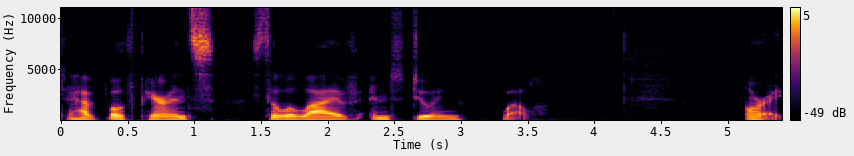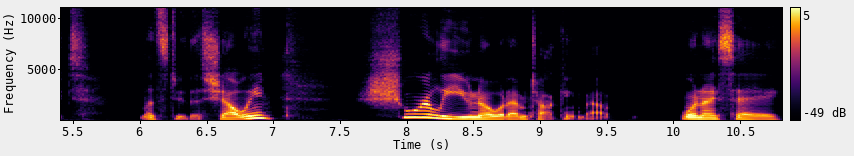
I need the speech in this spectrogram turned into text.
to have both parents still alive and doing well. All right, let's do this, shall we? Surely you know what I'm talking about when I say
